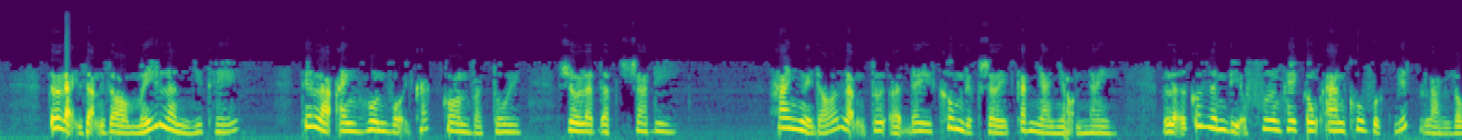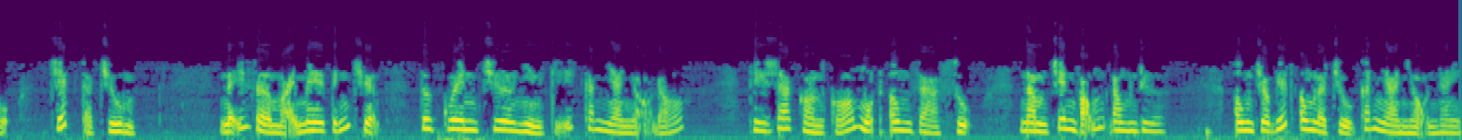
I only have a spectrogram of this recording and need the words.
tôi lại dặn dò mấy lần như thế. Thế là anh hôn vội các con và tôi, rồi là đập ra đi. Hai người đó dặn tôi ở đây không được rời căn nhà nhỏ này, lỡ có dân địa phương hay công an khu vực biết là lộ, chết cả chùm. Nãy giờ mãi mê tính chuyện, tôi quên chưa nhìn kỹ căn nhà nhỏ đó. Thì ra còn có một ông già sụ, nằm trên võng đong đưa. Ông cho biết ông là chủ căn nhà nhỏ này,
